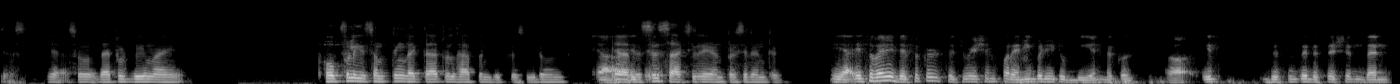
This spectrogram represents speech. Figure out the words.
Yes. yeah. So that would be my. Hopefully, something like that will happen because we don't. Yeah. Yeah, this is actually unprecedented. Yeah, it's a very difficult situation for anybody to be in because uh, if this is the decision, then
